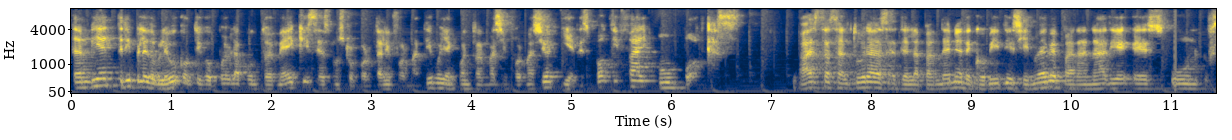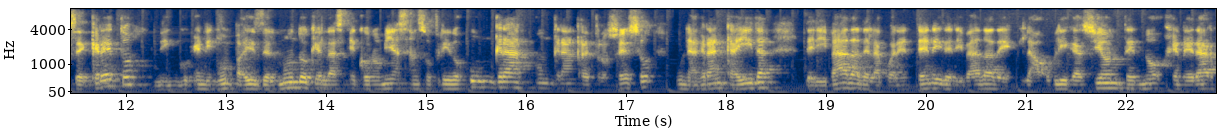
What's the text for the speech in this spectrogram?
También www.contigopuebla.mx es nuestro portal informativo y encuentran más información. Y en Spotify, un podcast. A estas alturas de la pandemia de COVID-19, para nadie es un secreto en ningún país del mundo que las economías han sufrido un gran, un gran retroceso, una gran caída derivada de la cuarentena y derivada de la obligación de no generar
